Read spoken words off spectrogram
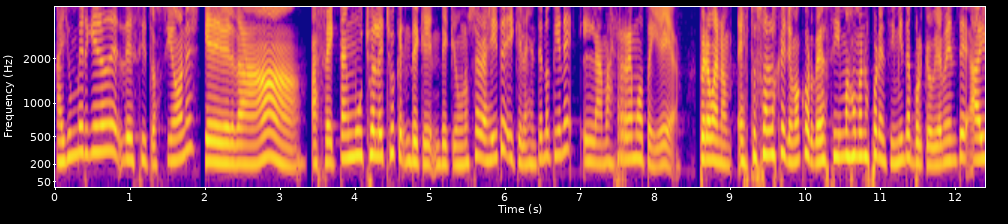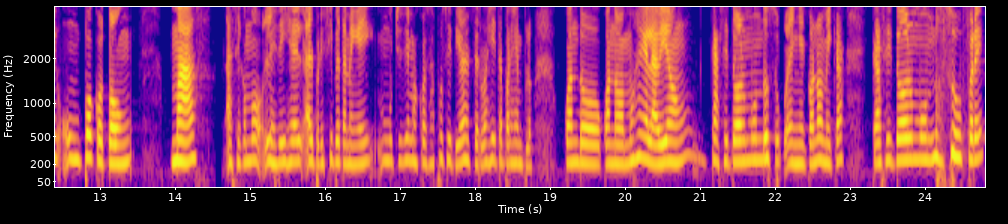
Hay un verguero de, situaciones que de verdad afectan mucho el hecho de, que, de que uno se agite y que la gente no tiene la más remota idea. Pero bueno, estos son los que yo me acordé así más o menos por encimita, porque obviamente hay un pocotón más, así como les dije al principio, también hay muchísimas cosas positivas de ser bajita. Por ejemplo, cuando, cuando vamos en el avión, casi todo el mundo, en económica, casi todo el mundo sufre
